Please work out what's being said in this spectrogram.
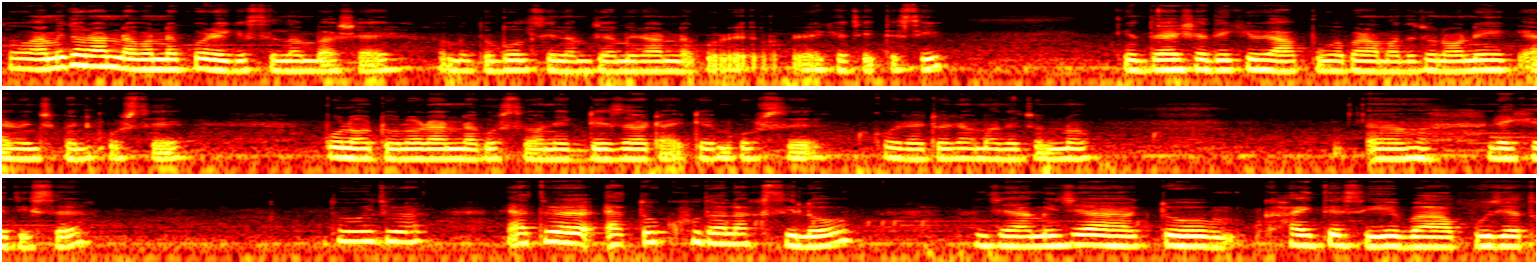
তো আমি তো রান্না বান্না করে গেছিলাম বাসায়। আমি তো বলছিলাম যে আমি রান্না করে রেখে যেতেছি কিন্তু এসে দেখি ওই আপু আবার আমাদের জন্য অনেক অ্যারেঞ্জমেন্ট করছে। পোলাও টোলাও রান্না করছে, অনেক ডেজার্ট আইটেম করছে করে টোরে আমাদের জন্য রেখে দিছে। তো ওই যে এত এত ক্ষুধা লাগছিল যে আমি যে একটু খাইতেছি বা আপু যে এত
